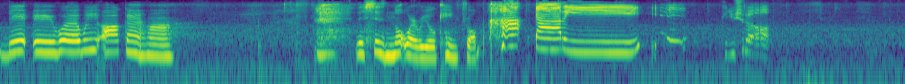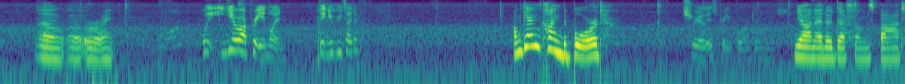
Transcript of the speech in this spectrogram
This is where we are came from. This is not where we all came from. Ha, Daddy. Can you shut up? Oh, uh, alright. Well, you are pretty annoying. Didn't you agree, Tyler? I'm getting kind of bored. True, it's pretty boring doing this. Yeah, I know the death run's bad.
